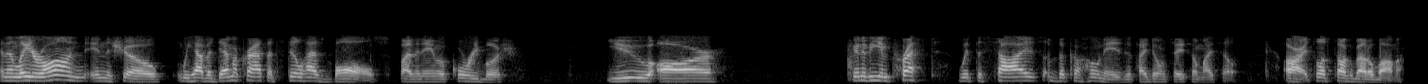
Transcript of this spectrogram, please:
And then later on in the show, we have a Democrat that still has balls by the name of Cori Bush. You are going to be impressed with the size of the cojones, if I don't say so myself. All right, so let's talk about Obama.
